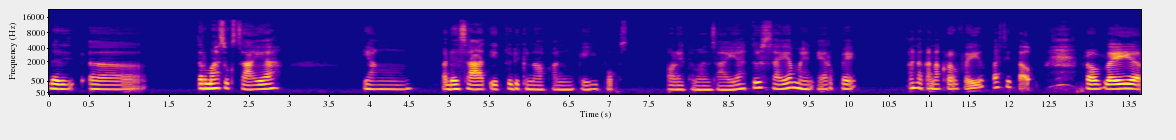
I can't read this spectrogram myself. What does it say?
Dari uh, termasuk saya yang pada saat itu dikenalkan K-pop oleh teman saya terus saya main RP anak-anak role player pasti tahu. Role player.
